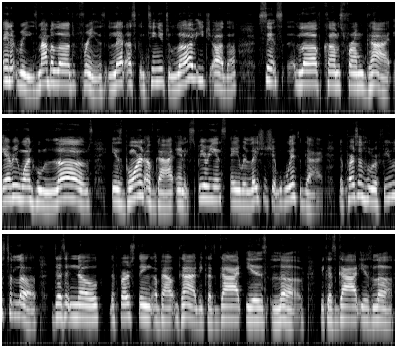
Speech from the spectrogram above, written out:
And it reads, "My beloved friends, let us continue to love each other, since love comes from God. Everyone who loves is born of God and experience a relationship with God. The person who refuses to love doesn't know the first thing about God because God is love. Because God is love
